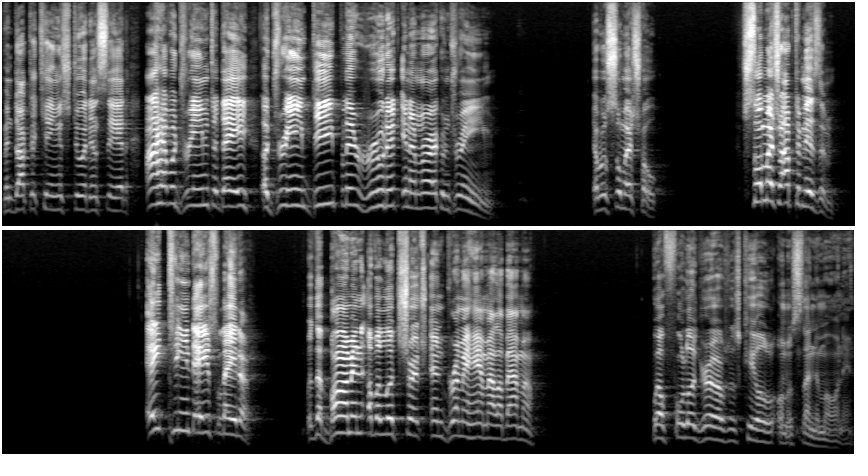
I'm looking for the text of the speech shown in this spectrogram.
when Dr. King stood and said, I have a dream today, a dream deeply rooted in American dream. There was so much hope, so much optimism. 18 days later was the bombing of a little church in Birmingham, Alabama, where four little girls was killed on a Sunday morning.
